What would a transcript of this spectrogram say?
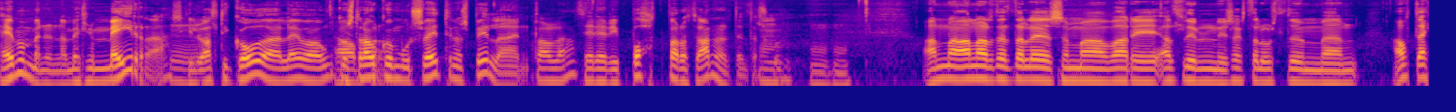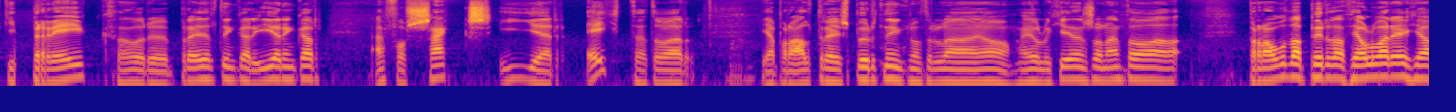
heimamennina miklu meira, Mm. skilju allt í góða að leifa ungu strákum úr sveitin að spila en klálega þeir eru í bóttbaróttu annar deildar sko. Mm. Mm Annað annar deltalið sem var í eldlýrunni í sextalústum en átti ekki breyk, það voru breyðildingar, íringar, FH6, IR 1, þetta var já bara aldrei spurning, náttúrulega, já, Heiðólu Híðinsson ennþá að bráðabyrða þjálfari hjá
